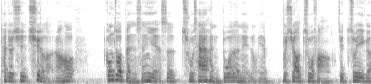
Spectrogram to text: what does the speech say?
他就去去了，然后工作本身也是出差很多的那种，也不需要租房，就租一个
